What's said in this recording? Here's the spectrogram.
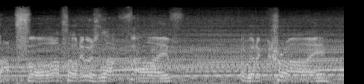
Lap four. I thought it was lap five. I'm going to cry.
